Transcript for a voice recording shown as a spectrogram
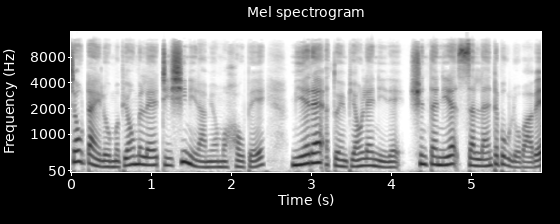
ကြောက်တိုင်လို့မပြောမလဲတီရှိနေတာမျိုးမဟုတ်ပဲမြဲတမ်းအသွင်ပြောင်းလဲနေတဲ့ရှင်တန်ရဲ့ဇလန်တစ်ပုတ်လိုပါပဲ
